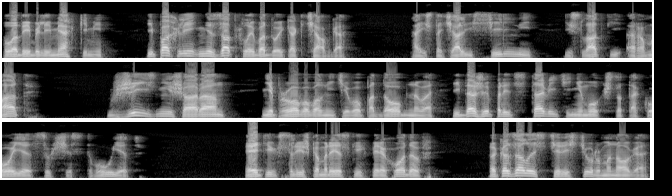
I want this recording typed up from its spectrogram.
Плоды были мягкими и пахли не затхлой водой, как чавга, а источали сильный и сладкий аромат. В жизни Шаран не пробовал ничего подобного и даже представить не мог, что такое существует. Этих слишком резких переходов оказалось чересчур много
